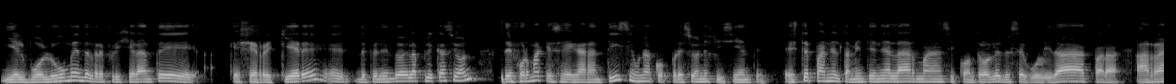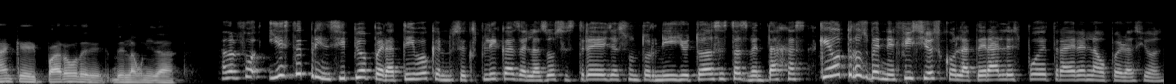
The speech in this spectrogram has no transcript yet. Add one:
y el volumen del refrigerante que se requiere eh, dependiendo de la aplicación, de forma que se garantice una compresión eficiente. Este panel también tiene alarmas y controles de seguridad para arranque y paro de la unidad. Adolfo, ¿y este principio operativo que nos explicas de las dos estrellas, un tornillo y todas estas ventajas, qué otros beneficios colaterales puede traer en la operación?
